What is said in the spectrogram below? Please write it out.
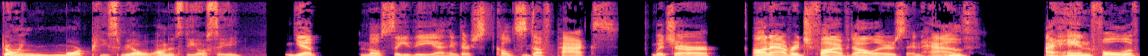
going more piecemeal on its DLC. yep. Mostly the I think they're called stuff packs, which are on average five dollars and have a handful of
